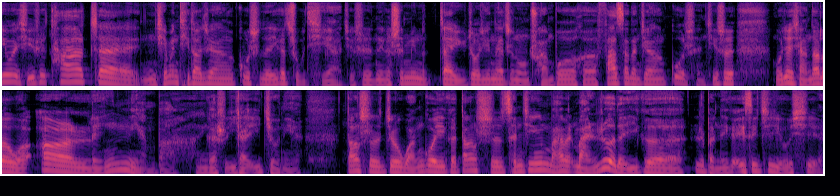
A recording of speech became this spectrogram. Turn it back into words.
因为其实他在你前面提到这样一个故事的一个主题啊，就是那个生命的在宇宙间的这种传播和发散的这样过程。其实我就想到了我二零年吧，应该是一下一九年，当时就玩过一个当时曾经蛮蛮热的一个日本的一个 A C G 游戏《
